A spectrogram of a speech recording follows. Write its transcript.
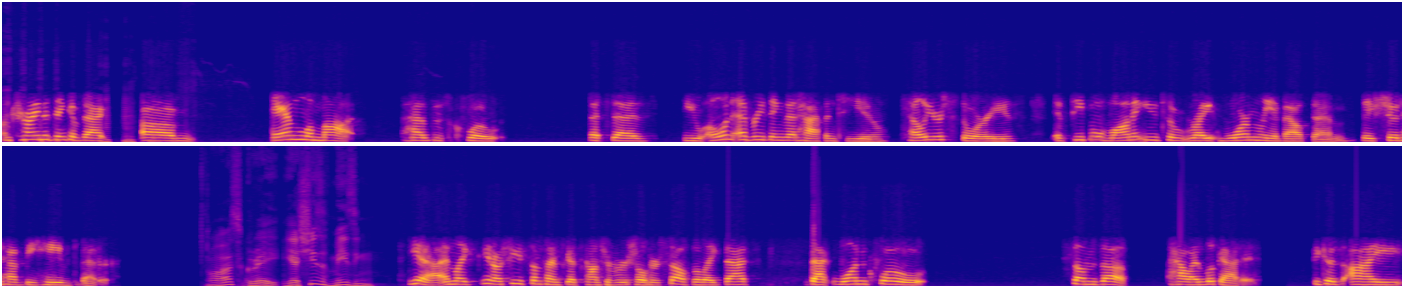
I'm trying to think of that. Um, Anne Lamott has this quote that says, "You own everything that happened to you. Tell your stories." If people wanted you to write warmly about them, they should have behaved better. Oh, that's great. Yeah, she's amazing. Yeah, and like, you know, she sometimes gets controversial herself, but like that that one quote sums up how I look at it. Because I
